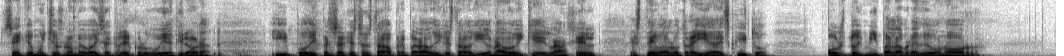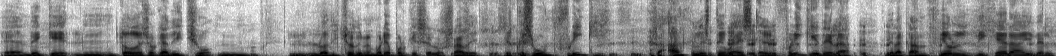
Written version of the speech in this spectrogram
Sé que muchos no me vais a creer con lo que voy a decir ahora. Y podéis pensar que esto estaba preparado y que estaba guionado y que el ángel Esteban lo traía escrito. Os doy mi palabra de honor eh, de que mm, todo eso que ha dicho mm, lo ha dicho de memoria porque se lo sabe. sí, sí. Es que es un friki. O sea, Ángel Esteban es el friki de la, de la canción ligera y del,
